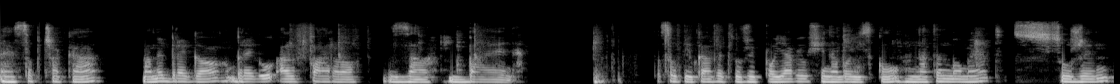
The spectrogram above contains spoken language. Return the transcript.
e, Sobczaka. Mamy Brego, Bregu Alfaro za Baenę. To są piłkarze, którzy pojawią się na boisku. Na ten moment Surzyn,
